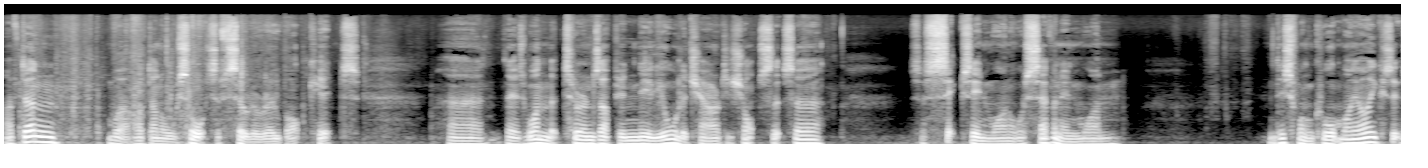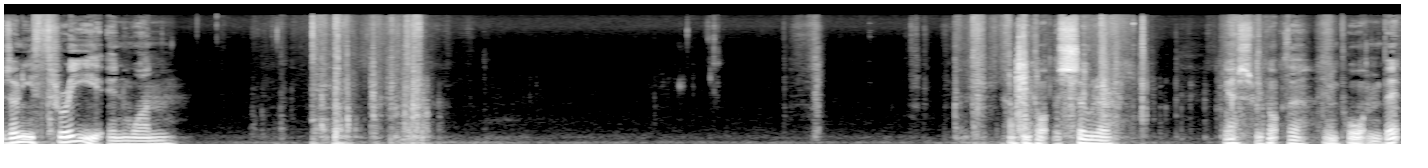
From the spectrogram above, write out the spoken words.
I've done, well, I've done all sorts of solar robot kits. Uh, there's one that turns up in nearly all the charity shops that's a, it's a six in one or seven in one. This one caught my eye because it was only three in one. Have we got the solar? Yes, we've got the important bit,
